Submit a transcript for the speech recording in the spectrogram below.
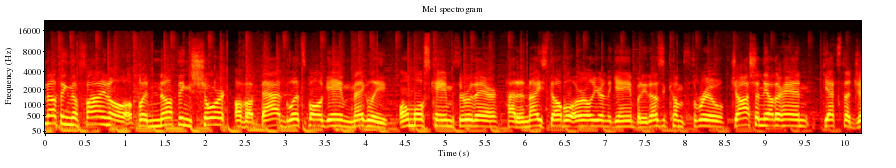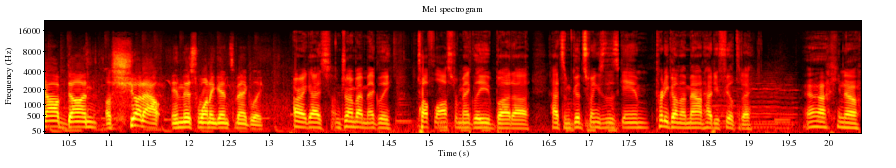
nothing the final, but nothing short of a bad blitzball game. Megley almost came through there, had a nice double earlier in the game, but he doesn't come through. Josh, on the other hand, gets the job done. A shutout in this one against Megley. All right, guys, I'm joined by Megley. Tough loss for Megley, but uh, had some good swings of this game. Pretty good on the mound. How do you feel today? Yeah, you know,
